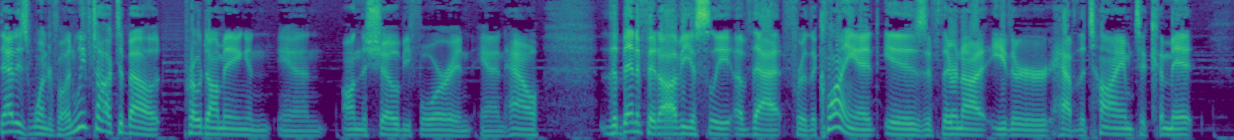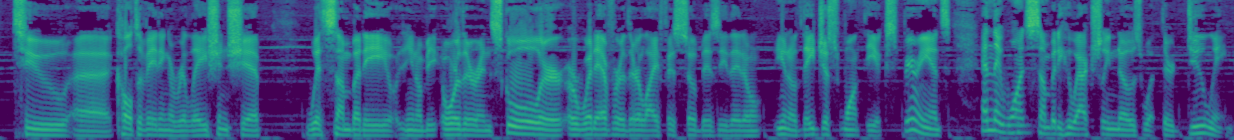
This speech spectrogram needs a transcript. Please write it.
that is wonderful, and we've talked about pro doming and and on the show before, and and how the benefit, obviously, of that for the client is if they're not either have the time to commit to uh, cultivating a relationship with somebody, you know, be, or they're in school or, or whatever. Their life is so busy they don't, you know, they just want the experience and they want somebody who actually knows what they're doing.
